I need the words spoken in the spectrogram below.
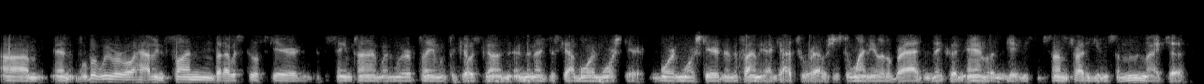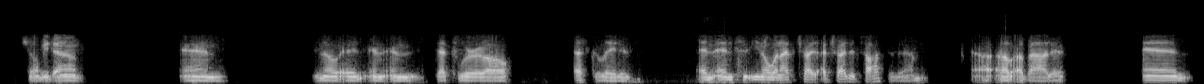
Um, and but we were all having fun, but I was still scared at the same time when we were playing with the ghost gun. And then I just got more and more scared, more and more scared. And then finally, I got to where I was just a whiny little brat, and they couldn't handle it and gave me some sun, tried to give me some moonlight to show me down. And you know, and and and that's where it all escalated. And and to, you know, when I've tried, I tried to talk to them uh, about it, and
